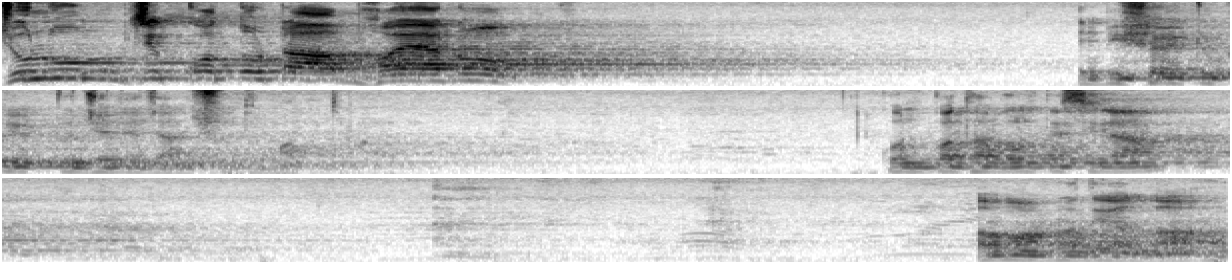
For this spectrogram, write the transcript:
জুলুম যে কতটা ভয়ানক এই বিষয়টুকু একটু জেনে যান শুধুমাত্র। কোন কথা বলতেছিলাম? অমর আল্লাহ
